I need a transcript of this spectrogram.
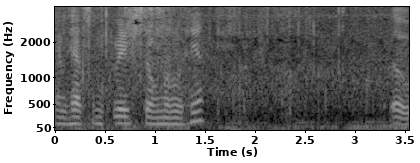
And we have some gravestone over here. Oh.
